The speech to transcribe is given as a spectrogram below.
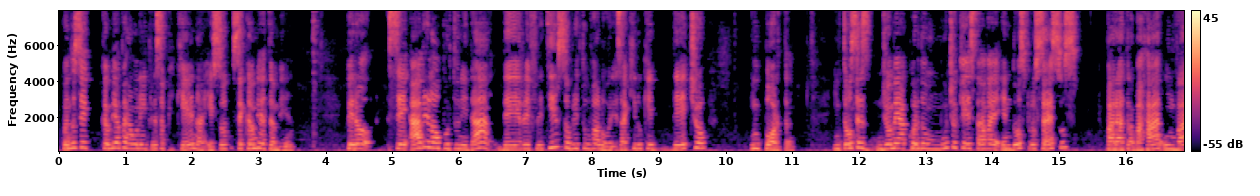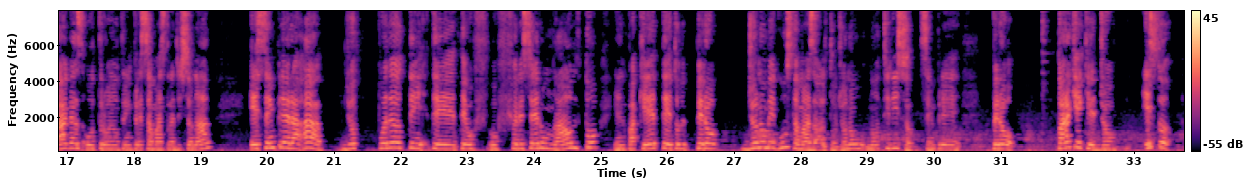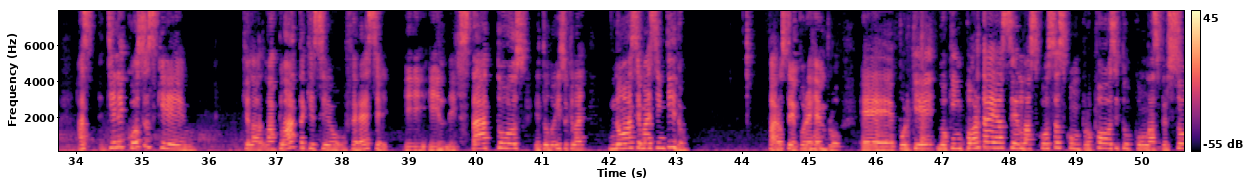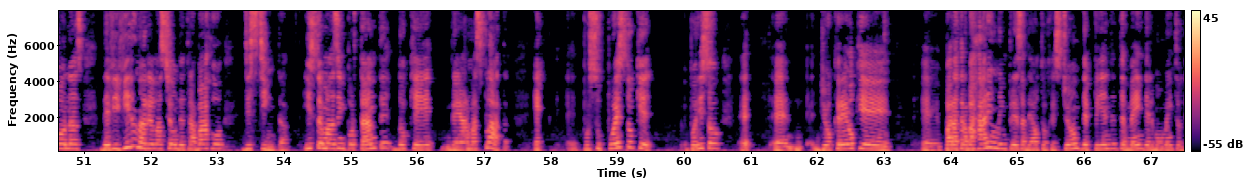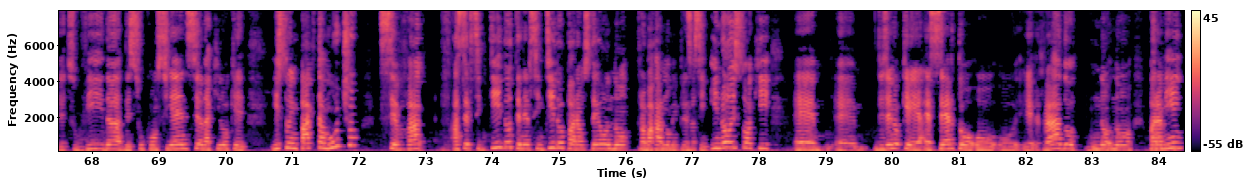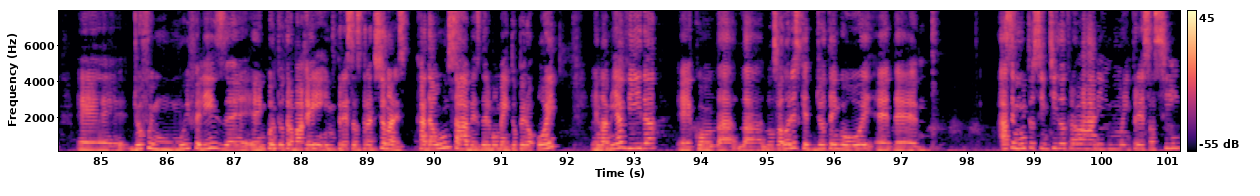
Quando se cambia para uma empresa pequena, isso se cambia também. Pero se abre a oportunidade de refletir sobre tus valores, aquilo que de hecho importa. Entonces, yo me acuerdo mucho que estaba en dos procesos para trabajar, un vagas, otro en otra empresa más tradicional, y siempre era, ah, yo puedo te, te, te ofrecer un alto en el paquete, todo, pero yo no me gusta más alto, yo no, no utilizo, siempre, pero ¿para qué que yo, esto as, tiene cosas que, que la, la, plata que se ofrece, y, y el estatus y todo eso, que la, no hace más sentido para usted, por ejemplo, eh, porque lo que importa es hacer las cosas con propósito, con las personas, de vivir una relación de trabajo distinta. Esto es más importante do que ganar más plata. Eh, eh, por supuesto que, por eso yo creo que para trabajar en una empresa de autogestión depende también del momento de su vida, de su conciencia, de aquello que esto impacta mucho, se va hacer sentido, ter sentido para você ou não trabalhar numa empresa assim. E não estou aqui é, eh, é, eh, dizendo que é certo ou, ou errado. Não, não, para mim, é, eu fui muito feliz eh, enquanto eu trabalhei em empresas tradicionais. Cada um sabe desde o momento, Mas hoje, na minha vida, com la, la, os valores que eu tenho hoje, de, muito sentido trabalhar em uma empresa assim.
